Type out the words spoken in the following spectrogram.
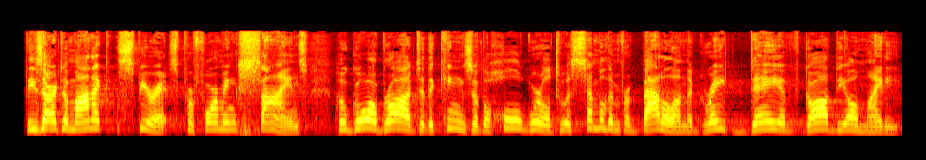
These are demonic spirits performing signs who go abroad to the kings of the whole world to assemble them for battle on the great day of God the Almighty.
